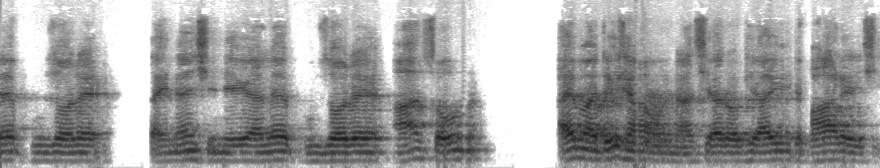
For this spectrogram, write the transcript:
လည်းပူဇော်တယ်တိုင်တန်းရှင်တွေကလည်းပူဇော်တယ်အားဆုံးအဲ့မှာဒိဋ္ဌာဝနာဆရာတော်ဘုရားကြီးတပါးတည်းရှိ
